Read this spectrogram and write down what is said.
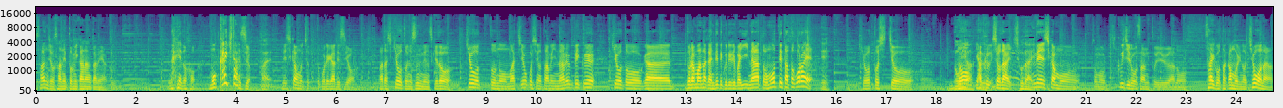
三条実富かなんかの役。だけどもう一回来たんですよ。えはい。でしかもちょっとこれがですよ。私京都に住んでるんですけど京都の町おこしのためになるべく京都がドラマの中に出てくれればいいなと思ってたところへえ京都市長えの役初代。初代。でしかもその菊次郎さんというあの西郷隆盛の長男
